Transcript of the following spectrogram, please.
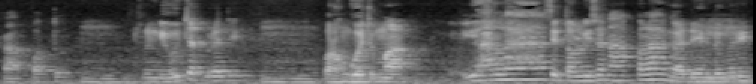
rapot tuh Hmm. sering dihujat berarti Hmm. orang gue cuma iyalah si tulisan apalah nggak ada yang Hmm. dengerin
